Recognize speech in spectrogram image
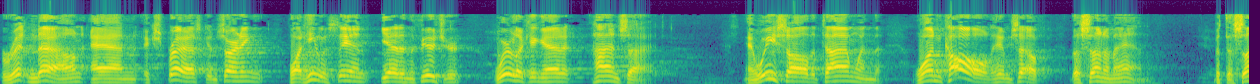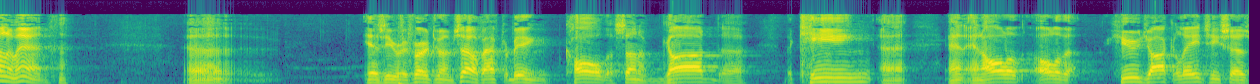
written down and expressed concerning what he was seeing yet in the future. We're looking at it hindsight. And we saw the time when the one called himself the Son of Man. But the Son of Man, uh, as he referred to himself after being called the Son of God, uh, the King, uh, and and all of all of the huge accolades, he says,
